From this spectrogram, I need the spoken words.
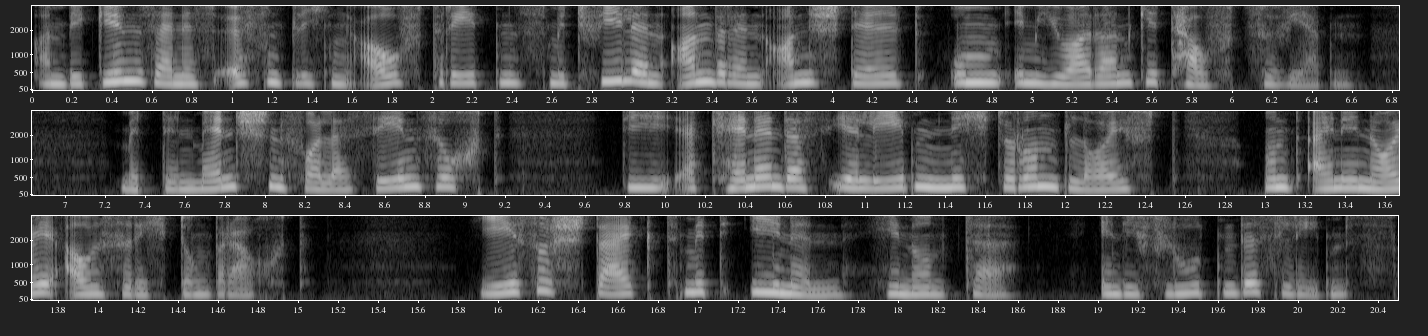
am Beginn seines öffentlichen Auftretens mit vielen anderen anstellt, um im Jordan getauft zu werden. Mit den Menschen voller Sehnsucht, die erkennen, dass ihr Leben nicht rund läuft und eine neue Ausrichtung braucht. Jesus steigt mit ihnen hinunter in die Fluten des Lebens.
